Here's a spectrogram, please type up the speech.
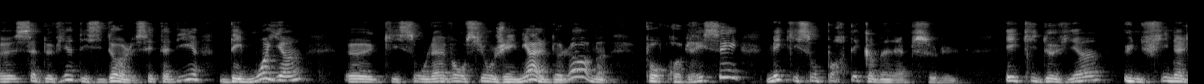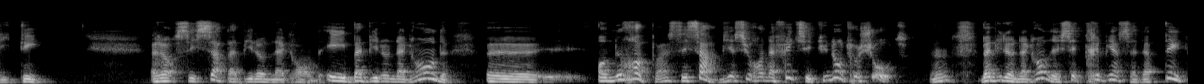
euh, ça devient des idoles, c'est-à-dire des moyens euh, qui sont l'invention géniale de l'homme pour progresser, mais qui sont portés comme un absolu et qui devient une finalité. Alors c'est ça Babylone la Grande. Et Babylone la Grande, euh, en Europe, hein, c'est ça. Bien sûr, en Afrique, c'est une autre chose. Hein. Babylone la Grande, elle sait très bien s'adapter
